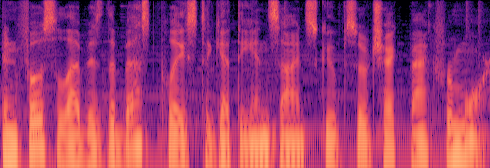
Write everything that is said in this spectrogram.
InfoCeleb is the best place to get the inside scoop, so check back for more.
